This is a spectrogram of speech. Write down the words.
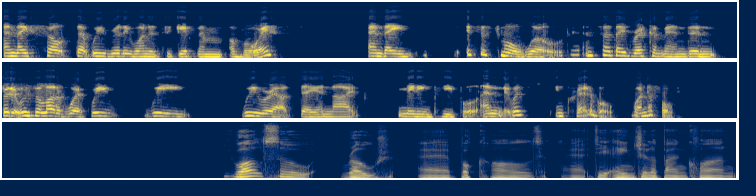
and they felt that we really wanted to give them a voice and they, it's a small world. And so they'd recommend and, but it was a lot of work. We, we, we were out day and night meeting people and it was incredible, wonderful. You also wrote a book called uh, The Angel of Bang Kwang,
